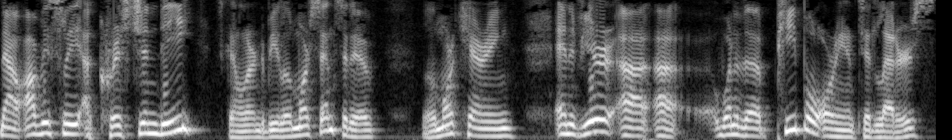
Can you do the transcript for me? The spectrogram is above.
now obviously a Christian D is going to learn to be a little more sensitive, a little more caring. And if you're, uh, uh, one of the people oriented letters,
